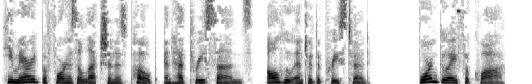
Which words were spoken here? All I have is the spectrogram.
He married before his election as Pope and had three sons, all who entered the priesthood. Born Guy Fouquet,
